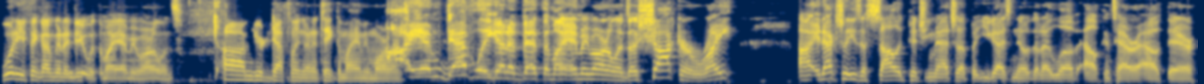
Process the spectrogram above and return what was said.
What do you think I'm going to do with the Miami Marlins? Um, you're definitely going to take the Miami Marlins. I am definitely going to bet the Miami Marlins. A shocker, right? Uh, it actually is a solid pitching matchup, but you guys know that I love Alcantara out there,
